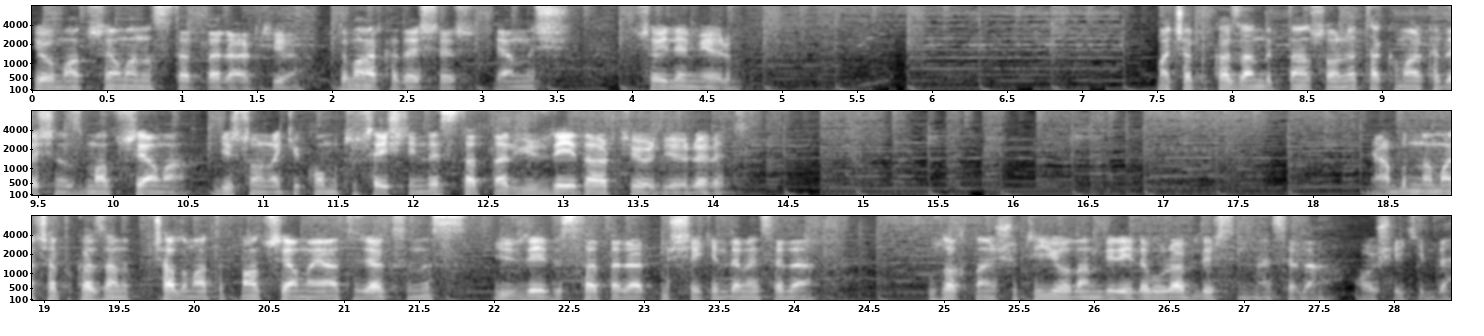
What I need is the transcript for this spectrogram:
Yo Matsuyama'nın statları artıyor. Değil mi arkadaşlar? Yanlış söylemiyorum. Maç up'ı kazandıktan sonra takım arkadaşınız Matsuyama bir sonraki komutu seçtiğinde statlar %7 artıyor diyor evet. Ya bununla maç up'ı kazanıp çalım atıp Matsuyama'ya atacaksınız. %7 statlar artmış şekilde mesela uzaktan şut iyi olan biriyle vurabilirsin mesela o şekilde.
